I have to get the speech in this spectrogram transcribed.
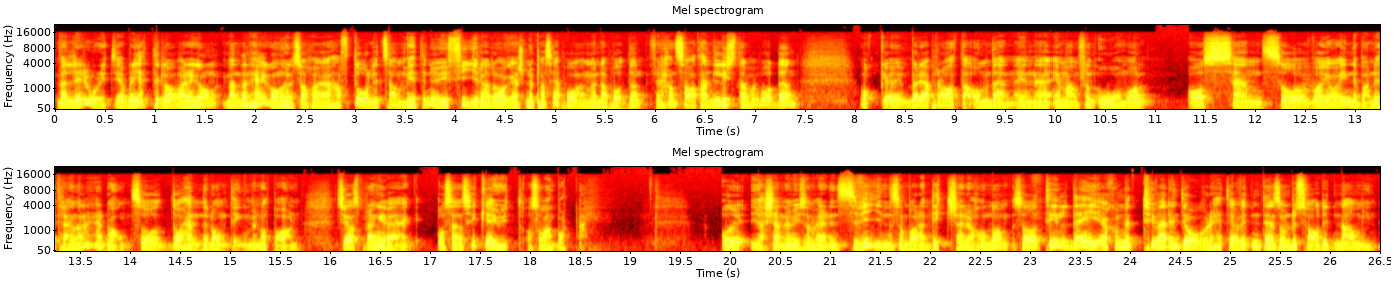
Väldigt roligt, jag blir jätteglad varje gång. Men den här gången så har jag haft dåligt samvete nu i fyra dagar så nu passar jag på att använda podden. För han sa att han lyssnar på podden och eh, började prata om den, en, eh, en man från Åmål. Och sen så var jag innebandytränare den här dagen så då hände någonting med något barn. Så jag sprang iväg och sen så gick jag ut och så var han borta. Och jag känner mig som världens svin som bara ditchade honom. Så till dig, jag kommer tyvärr inte ihåg vad du hette. Jag vet inte ens om du sa ditt namn.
